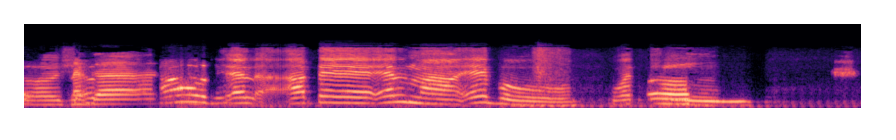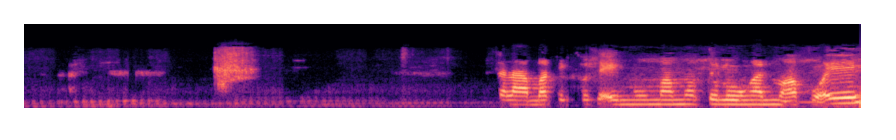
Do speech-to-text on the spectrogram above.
Oh, shout Naga, out, El, Ate Elma, Ebo. Watching. salamat ko sa imo mamo tulungan mo ako eh.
